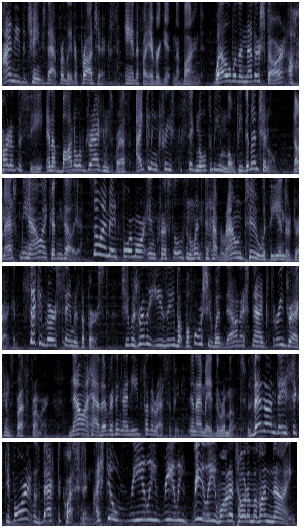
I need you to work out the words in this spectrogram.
I need to change that for later projects, and if I ever get in a bind. Well, with a Nether Star, a Heart of the Sea, and a bottle of Dragon's Breath, I can increase the signal to be multi-dimensional. Don't ask me how, I couldn't tell you. So I made four more End Crystals and went to have a round two with the Ender Dragon. Second verse, same as the first. She was really easy, but before she went down, I snagged three Dragon's Breath from her. Now I have everything I need for the recipe, and I made the remote. Then on day 64, it was back to questing. I still really, really, really want a Totem of Undying,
